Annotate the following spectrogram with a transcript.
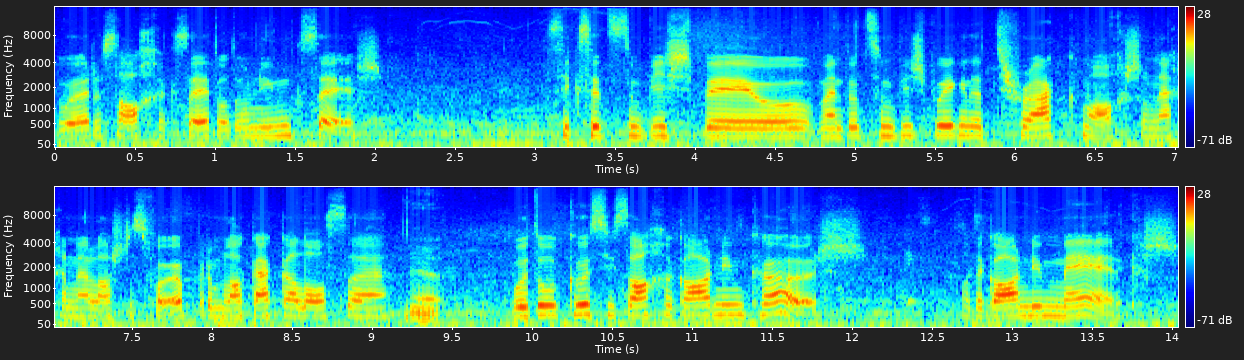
wo er Sachen sieht, die du nicht mehr siehst. Sei es jetzt zum Beispiel, wenn du zum Beispiel irgendeinen Track machst und dann lässt du das von jemandem gegenhören, yeah. wo du gewisse Sachen gar nicht mehr hörst oder gar nicht mehr merkst.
